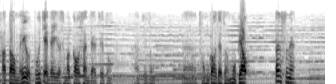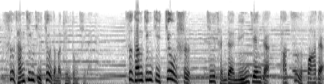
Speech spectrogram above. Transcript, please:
他倒没有不见得有什么高尚的这种啊这种呃崇高的这种目标，但是呢，市场经济就这么推动起来的，市场经济就是基层的民间的他自发的，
